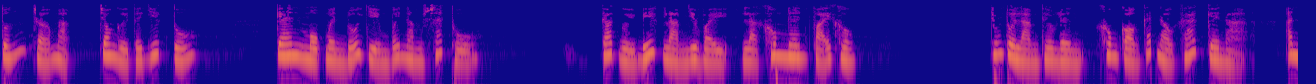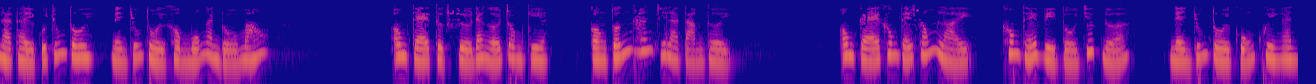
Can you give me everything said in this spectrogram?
Tuấn trở mặt cho người ta giết Tú. Ken một mình đối diện với năm sát thủ. Các người biết làm như vậy là không nên phải không? Chúng tôi làm theo lệnh, không còn cách nào khác kê nạ. Anh là thầy của chúng tôi, nên chúng tôi không muốn anh đổ máu. Ông kẻ thực sự đang ở trong kia, còn Tuấn hắn chỉ là tạm thời. Ông kẻ không thể sống lại, không thể vì tổ chức nữa, nên chúng tôi cũng khuyên anh,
